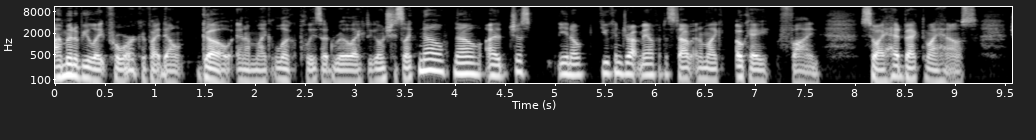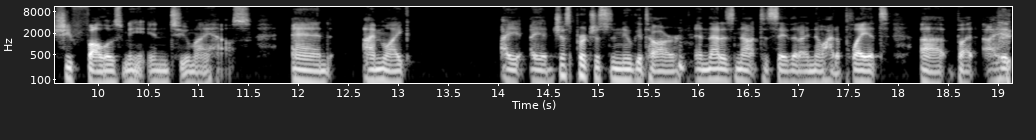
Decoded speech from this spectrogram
I'm to be late for work if I don't go. And I'm like, look, please, I'd really like to go. And she's like, no, no, I just, you know, you can drop me off at a stop. And I'm like, okay, fine. So I head back to my house. She follows me into my house. And I'm like, I, I had just purchased a new guitar, and that is not to say that I know how to play it, uh, but I had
